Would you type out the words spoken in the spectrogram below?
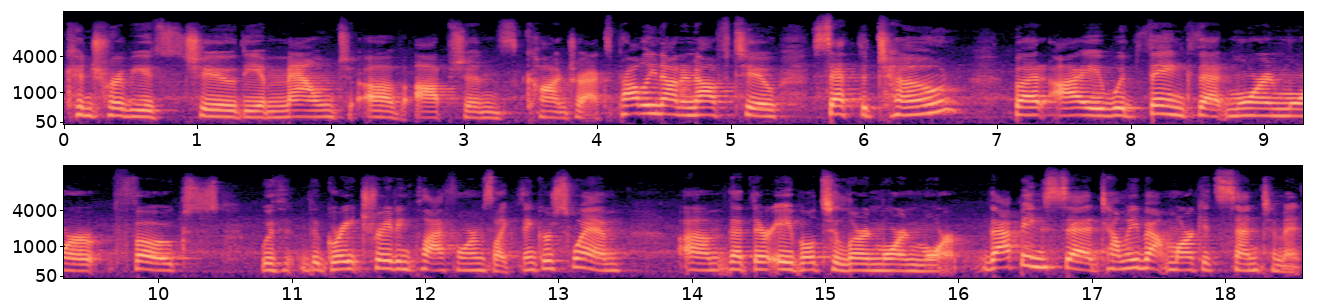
contributes to the amount of options contracts. Probably not enough to set the tone, but I would think that more and more folks with the great trading platforms like Thinkorswim, um, that they're able to learn more and more. That being said, tell me about market sentiment.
